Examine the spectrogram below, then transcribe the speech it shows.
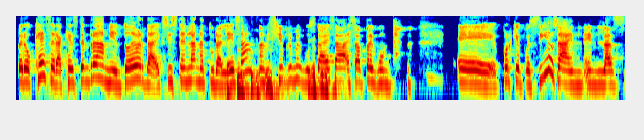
¿pero qué? ¿Será que este enredamiento de verdad existe en la naturaleza? A mí siempre me gusta esa, esa pregunta. Eh, porque pues sí, o sea, en, en las,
